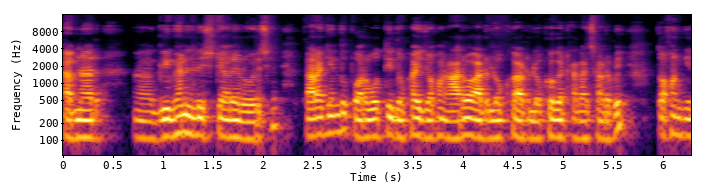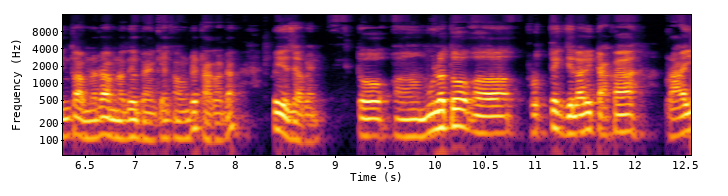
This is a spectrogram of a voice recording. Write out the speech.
আপনার গ্রিভেন্স লিস্টে আরে রয়েছে। তারা কিন্তু পরবর্তী দফায় যখন আরও আট লক্ষ, আট লক্ষকে টাকা ছাড়বে, তখন কিন্তু আপনারা আপনাদের ব্যাঙ্ক অ্যাকাউন্টে টাকাটা পেয়ে যাবেন। তো মূলত প্রত্যেক জেলারই টাকা প্রায়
